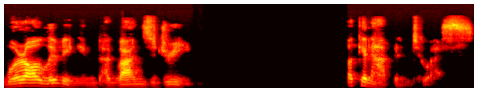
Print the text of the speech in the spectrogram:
We're all living in Bhagwan's dream. What can happen to us?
